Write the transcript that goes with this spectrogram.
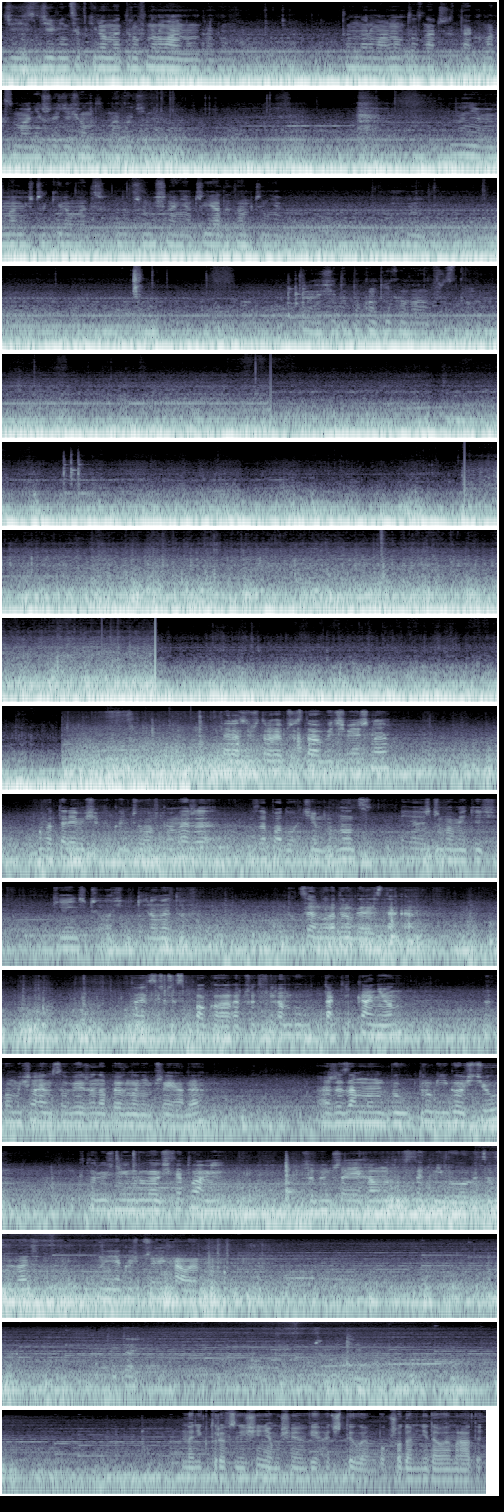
gdzieś z 900 km normalną drogą. Tą normalną to znaczy tak maksymalnie 60 na godzinę. No nie wiem, mam jeszcze kilometr do przemyślenia, czy jadę tam, czy nie. Hmm. Trochę się to pokomplikowało wszystko. Teraz już trochę przestało być śmieszne. Bateria mi się wykończyła w kamerze. Zapadła ciemna noc. Ja jeszcze mam jakieś 5 czy 8 km do celu, a droga jest taka. To jest jeszcze spoko, ale przed chwilą był taki kanion, że pomyślałem sobie, że na pewno nie przejadę. A że za mną był drugi gościu, który już mi mrugał światłami, żebym przejechał, no to wstyd mi było wycofywać. No i jakoś przejechałem. Wzniesienia musiałem wjechać tyłem, bo przodem nie dałem rady.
